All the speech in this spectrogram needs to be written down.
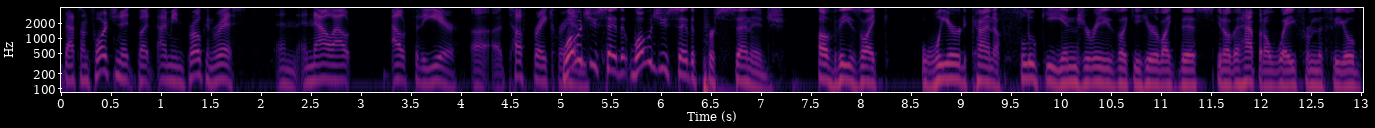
that's unfortunate. But I mean, broken wrist and and now out out for the year. Uh, a tough break for What him. would you say that? What would you say the percentage of these like weird kind of fluky injuries, like you hear like this, you know, that happen away from the field?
